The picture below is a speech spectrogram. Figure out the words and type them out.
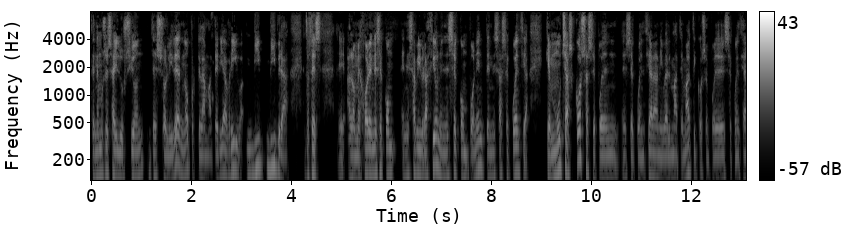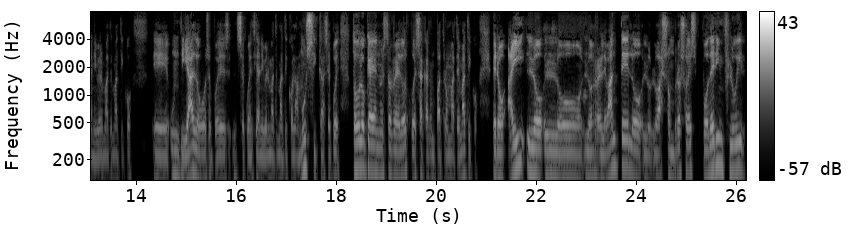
tenemos esa ilusión de solidez, ¿no? Porque la materia vibra. Entonces, eh, a lo mejor en, ese, en esa vibración, en ese componente, en esa secuencia, que muchas cosas se pueden eh, secuenciar a nivel matemático, se puede secuenciar a nivel matemático eh, un diálogo, se puede secuenciar a nivel matemático la música, se puede, todo lo que hay a nuestro alrededor puede sacar un patrón matemático. Pero ahí lo, relevante, lo, lo asombroso es poder influir,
